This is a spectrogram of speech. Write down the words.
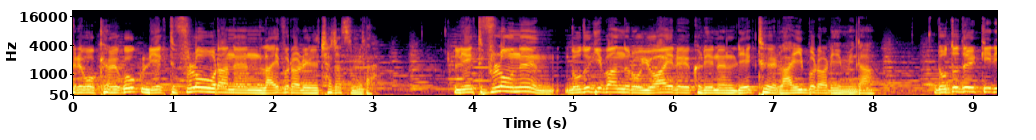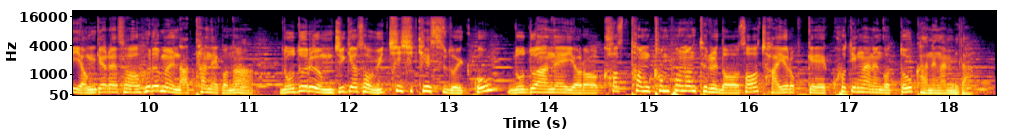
그리고 결국 React Flow라는 라이브러리를 찾았습니다. React Flow는 노드 기반으로 UI를 그리는 React 라이브러리입니다. 노드들끼리 연결해서 흐름을 나타내거나 노드를 움직여서 위치시킬 수도 있고 노드 안에 여러 custom component를 넣어서 자유롭게 코딩하는 것도 가능합니다.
